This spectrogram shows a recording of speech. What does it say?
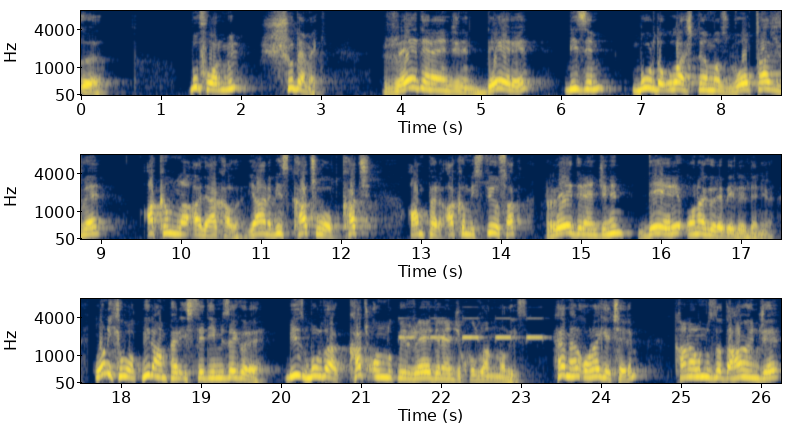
I. Bu formül şu demek. R direncinin değeri bizim burada ulaştığımız voltaj ve akımla alakalı. Yani biz kaç volt, kaç amper akım istiyorsak R direncinin değeri ona göre belirleniyor. 12 volt 1 amper istediğimize göre biz burada kaç ohmluk bir R direnci kullanmalıyız? Hemen ona geçelim. Kanalımızda daha önce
